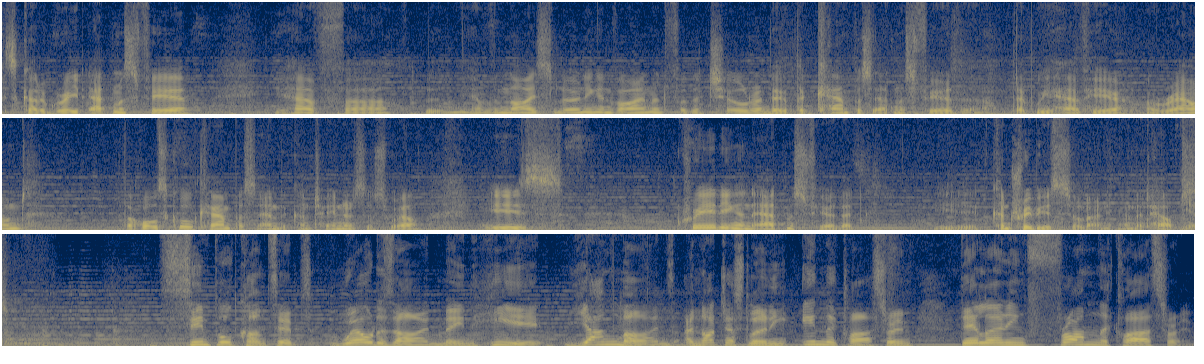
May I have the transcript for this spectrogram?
It's got a great atmosphere. You have, uh, you have a nice learning environment for the children. The, the campus atmosphere th- that we have here around the whole school campus and the containers as well is creating an atmosphere that uh, contributes to learning and that helps. Simple concepts, well designed, mean here young minds are not just learning in the classroom, they're learning from the classroom.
